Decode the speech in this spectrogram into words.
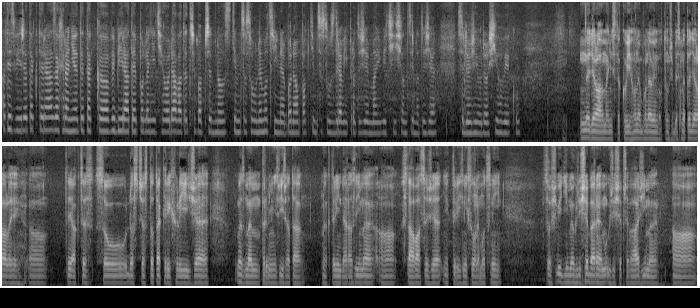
A ty zvířata, která zachraňujete, tak eh, vybíráte je podle něčeho, dáváte třeba přednost těm, co jsou nemocní, nebo naopak těm, co jsou zdraví, protože mají větší šanci na to, že se dožijou dalšího věku. Neděláme nic takového, nebo nevím o tom, že bychom to dělali. Ty akce jsou dost často tak rychlé, že vezmeme první zvířata, na který narazíme a stává se, že některý z nich jsou nemocný, což vidíme když je bereme, když je převážíme a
